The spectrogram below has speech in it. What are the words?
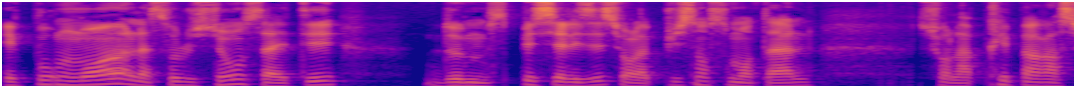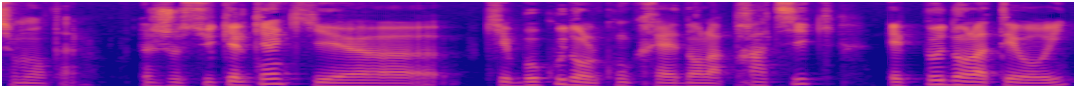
Et pour moi, la solution, ça a été de me spécialiser sur la puissance mentale, sur la préparation mentale. Je suis quelqu'un qui, est, euh, qui est beaucoup dans le concret, dans la pratique et peu dans la théorie.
